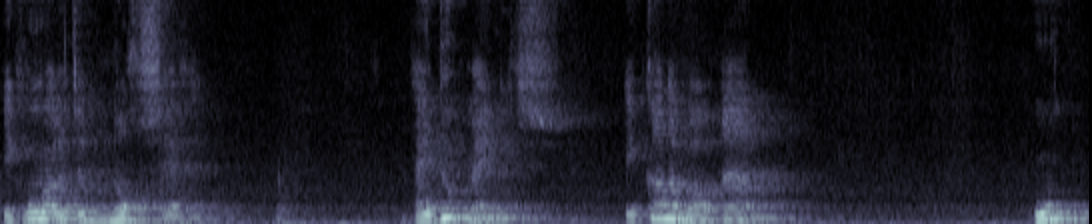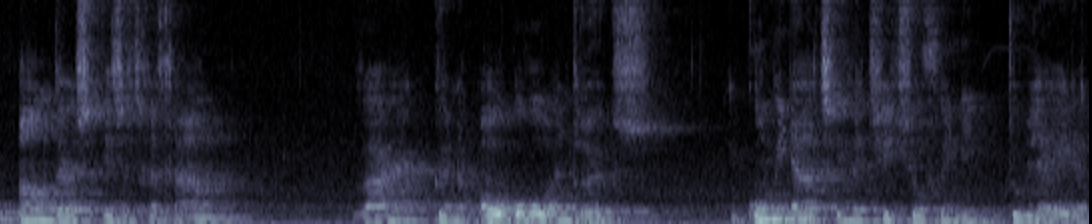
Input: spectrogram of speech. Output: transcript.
Ik hoor het hem nog zeggen. Hij doet mij niets. Ik kan hem wel aan. Hoe anders is het gegaan? Waar kunnen alcohol en drugs in combinatie met schizofrenie toe leiden?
